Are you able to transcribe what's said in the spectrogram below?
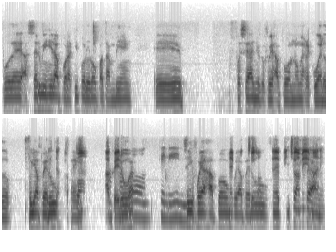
pude hacer mi gira por aquí, por Europa también. Eh, fue ese año que fui a Japón, no me recuerdo. Fui a Perú. A, Perú. Qué lindo. Sí, fui a Japón, fui a Perú. Se me pinchó a mí, Manny.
